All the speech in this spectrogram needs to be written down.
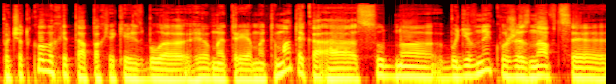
початкових етапах якихось була геометрія, математика, а суднобудівник уже знав це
